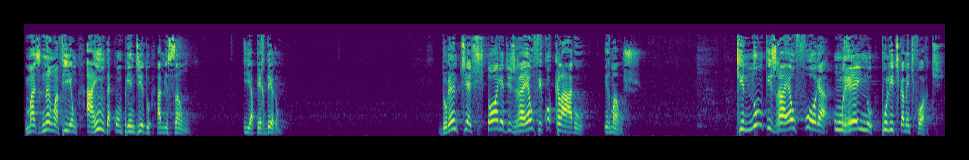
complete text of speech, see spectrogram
mas não haviam ainda compreendido a missão e a perderam. Durante a história de Israel ficou claro, irmãos, que nunca Israel fora um reino politicamente forte.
